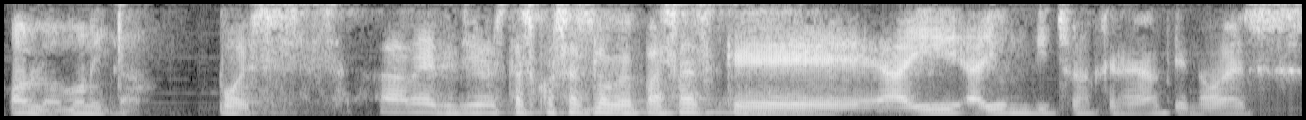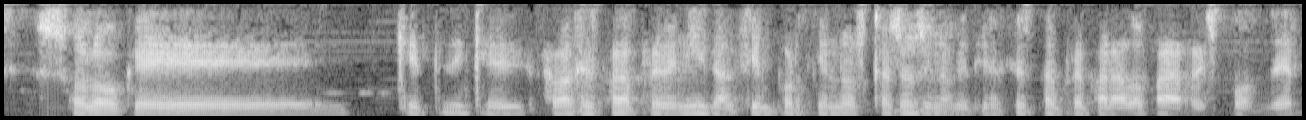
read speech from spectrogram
Pablo, Mónica. Pues, a ver, yo estas cosas lo que pasa es que hay, hay un dicho en general que no es solo que, que, trabajes para prevenir al 100% los casos, sino que tienes que estar preparado para responder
